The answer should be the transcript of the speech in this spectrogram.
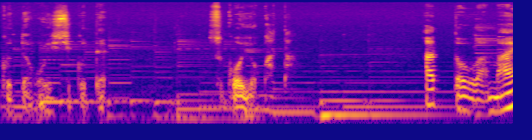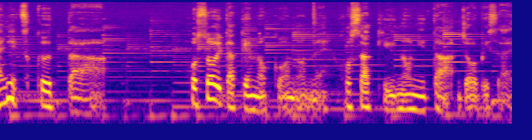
くて美味しくて。すごい良かった。あとは前に作った細いたけのこのね穂先の煮た常備菜。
